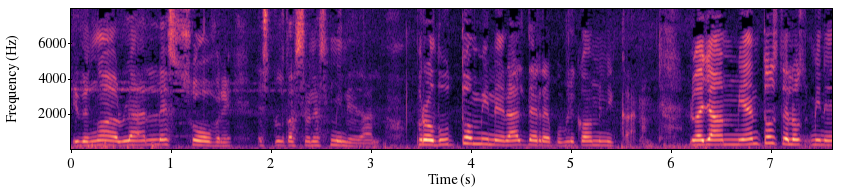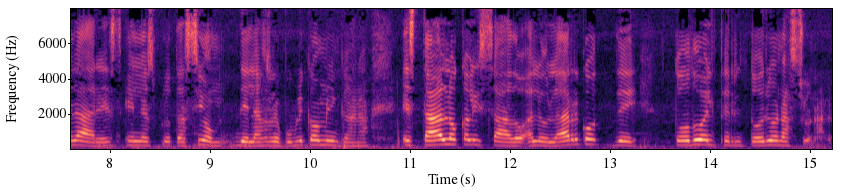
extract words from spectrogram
y vengo a hablarles sobre explotaciones mineral, producto mineral de República Dominicana. Los hallamientos de los minerales en la explotación de la República Dominicana está localizado a lo largo de todo el territorio nacional.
